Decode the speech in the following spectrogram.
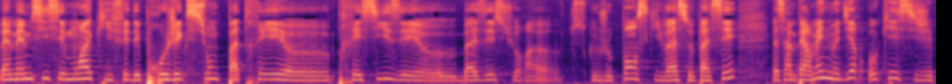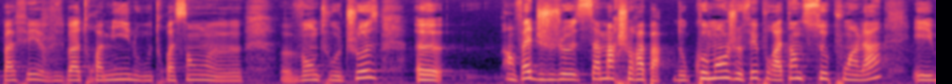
ben, même si c'est moi qui fais des projections pas très euh, précises et euh, basées sur ce que je pense qui va se passer, ben, ça me permet de me dire, ok, si j'ai pas fait, je sais pas, 3000 ou 300 euh, vente ou autre chose, euh, en fait, je, ça marchera pas. Donc, comment je fais pour atteindre ce point-là et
